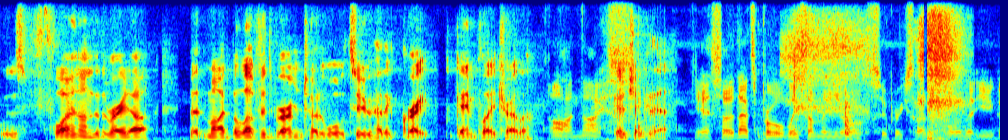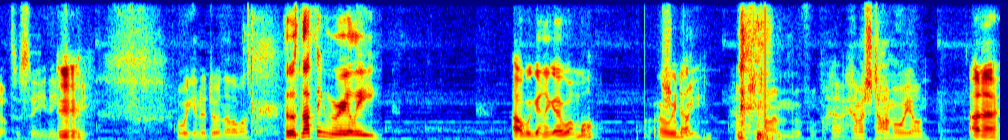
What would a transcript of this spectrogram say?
was flown under the radar. that my beloved Rome Total War 2 had a great gameplay trailer. Oh, nice. Go check it out. Yeah, so that's probably something you're super excited for that you got to see in E3. Mm. Are we going to do another one? There was nothing really. Oh, we're gonna go one more. Or are we Should done? How much time? have, how, how much time are we on? I know.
